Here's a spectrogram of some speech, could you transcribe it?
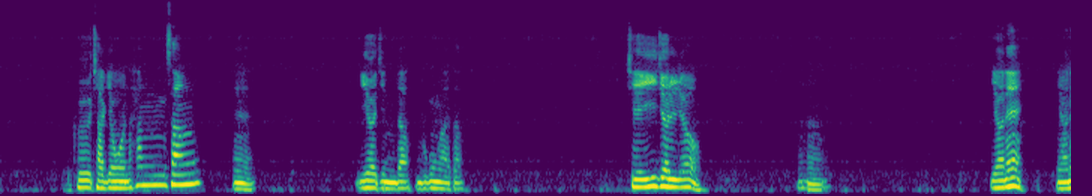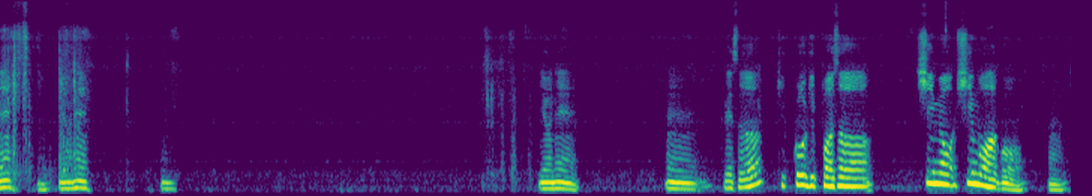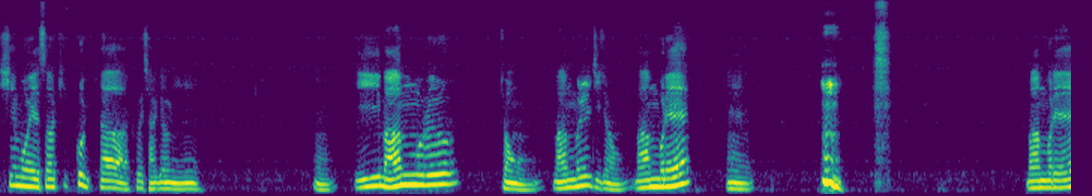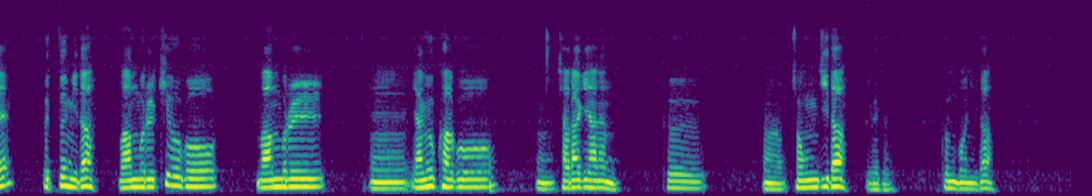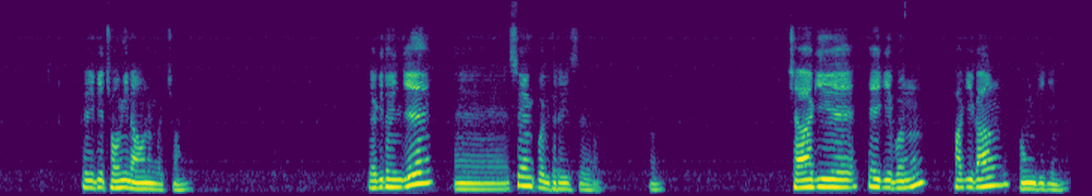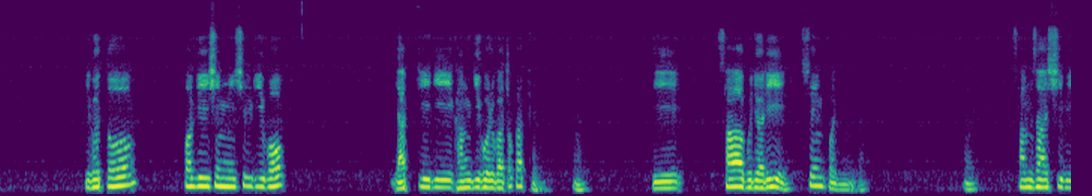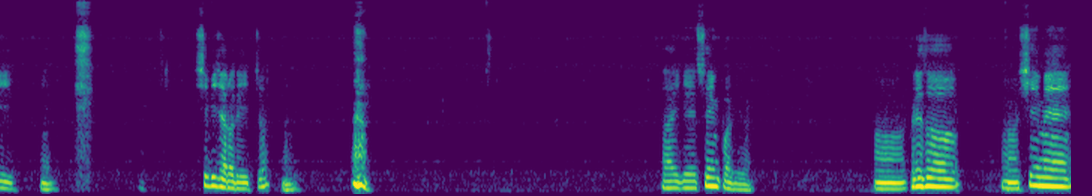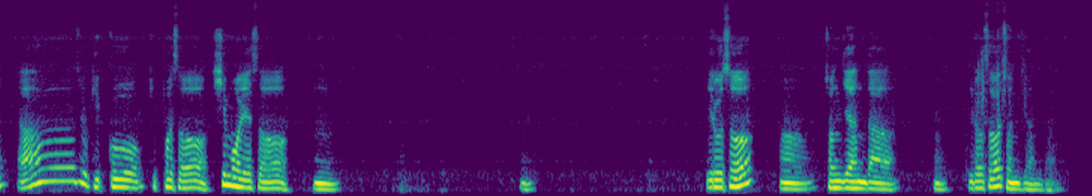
그 작용은 항상 예, 이어진다. 무궁하다. 제2절요. 어, 연애, 연애, 예, 연애. 음. 연애. 예, 그래서 깊고 깊어서 심오, 심오하고, 어, 심오해서 깊고 깊다. 그 작용이. 예, 이 만물의 종, 만물지종, 만물의, 예, 만물의 으뜸이다. 만물을 키우고, 만물을 예, 양육하고, 음, 자라게 하는 그 어, 종지다 이거죠. 근본이다. 이게 종이 나오는 거죠. 여기도 이제 에, 수행법이 들어있어요. 음. 자기의 해기분 화기강 동기림 이것도 허기심 실기복 약기기 강기골과 똑같아요. 음. 이 4, 9절이 수행법입니다. 3, 4, 12, 12자로 되어 있죠. 다 이게 수행법이에요. 어, 그래서 어, 심에 아주 깊고 깊어서 심오해서 음, 음, 이로써 어, 존재한다. 응, 이로써 존재한다.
